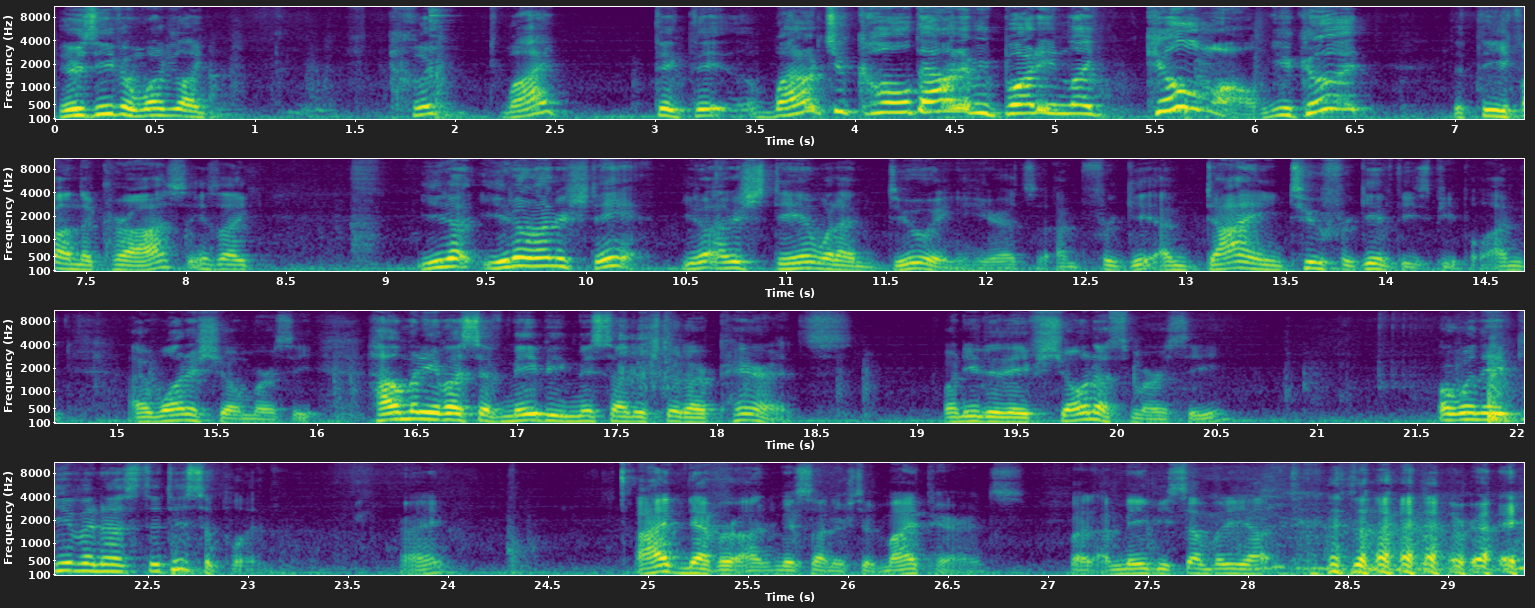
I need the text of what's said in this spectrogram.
there's even one like could why they, why don't you call down everybody and like kill them all? You could. The thief on the cross. He's like, you don't you don't understand. You don't understand what I'm doing here. It's, I'm forgi- I'm dying to forgive these people. I'm I want to show mercy. How many of us have maybe misunderstood our parents when either they've shown us mercy or when they've given us the discipline, right? I've never un- misunderstood my parents, but maybe somebody else, right?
